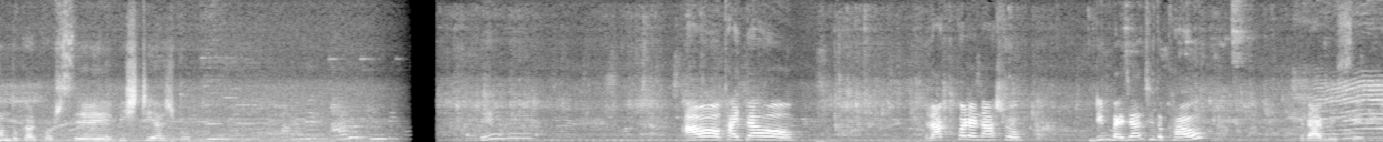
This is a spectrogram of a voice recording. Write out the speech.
অন্ধকার করছে, বৃষ্টি আসব। আও, খাইতে আও। রাগ করে না, আসো। ডিম ভাই জানছি তো খাও। রাগ হইছে।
